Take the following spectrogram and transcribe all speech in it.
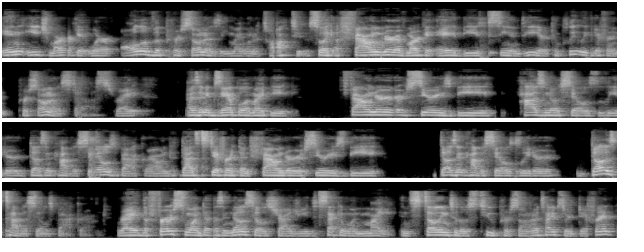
In each market what are all of the personas that you might want to talk to? So like a founder of market a b c and d are completely different personas to us right? As an example it might be founder series b has no sales leader doesn't have a sales background. That's different than founder series b doesn't have a sales leader does have a sales background right? The first one doesn't know sales strategy the second one might and selling to those two persona types are different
